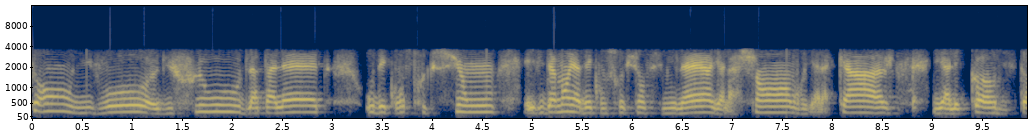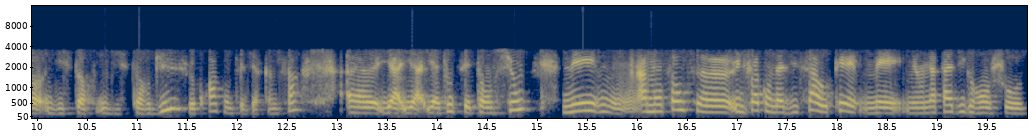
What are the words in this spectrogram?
tant au niveau du flou, de la palette ou des constructions. Évidemment, il y a des constructions similaires. Il y a la chambre, il y a la cage, il y a les corps distordus, je crois qu'on peut dire comme ça. Euh, il, y a, toutes ces tensions. Mais à mon sens, euh, une fois qu'on a dit ça, ok, mais, on n'a pas dit grand-chose.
